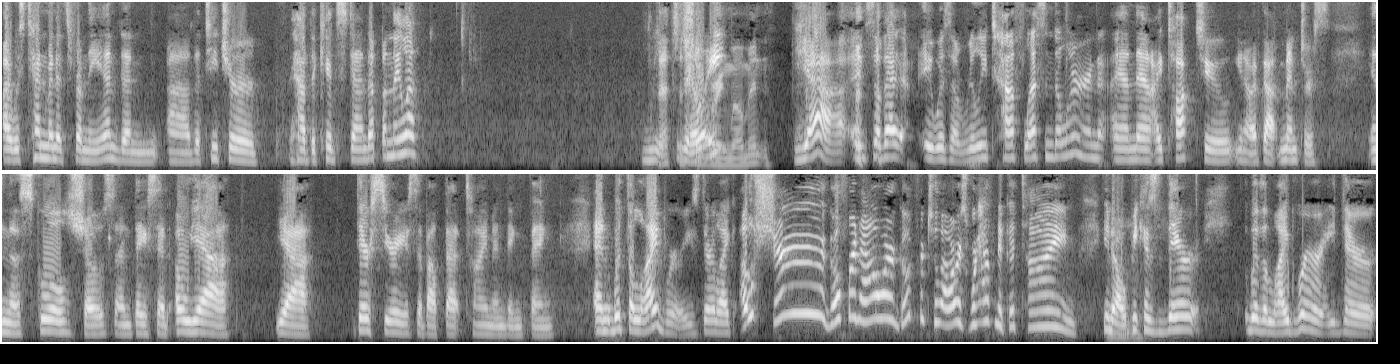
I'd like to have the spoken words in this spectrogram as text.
I was 10 minutes from the end, and uh, the teacher had the kids stand up and they left. That's a really? sobering moment. Yeah. And so that it was a really tough lesson to learn. And then I talked to, you know, I've got mentors in the school shows, and they said, oh, yeah, yeah, they're serious about that time ending thing. And with the libraries, they're like, "Oh, sure, go for an hour, go for 2 hours. We're having a good time." You know, mm-hmm. because they're with a library, they're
